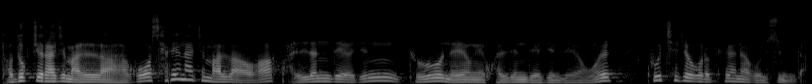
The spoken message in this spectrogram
도둑질하지 말라 하고 살인하지 말라와 관련되어진 두 내용에 관련되어진 내용을 구체적으로 표현하고 있습니다.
